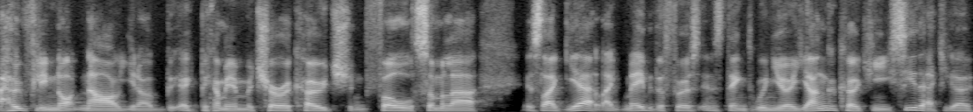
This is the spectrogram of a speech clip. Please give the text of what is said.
hopefully not now you know becoming a mature coach and Phil similar it's like yeah like maybe the first instinct when you're a younger coach and you see that you go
